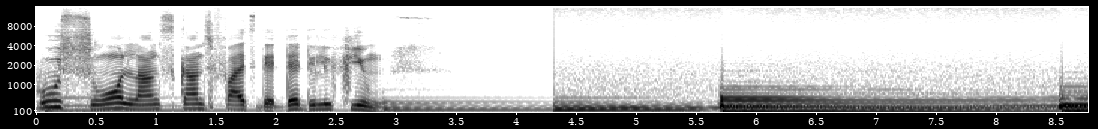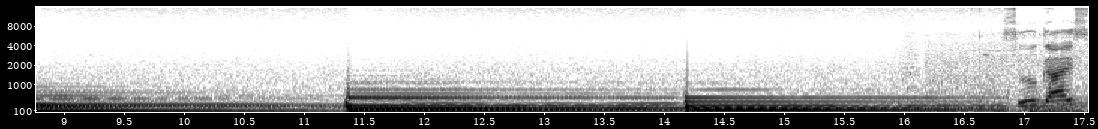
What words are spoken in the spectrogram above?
whose small lungs can't fight the deadly fumes. So guys,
